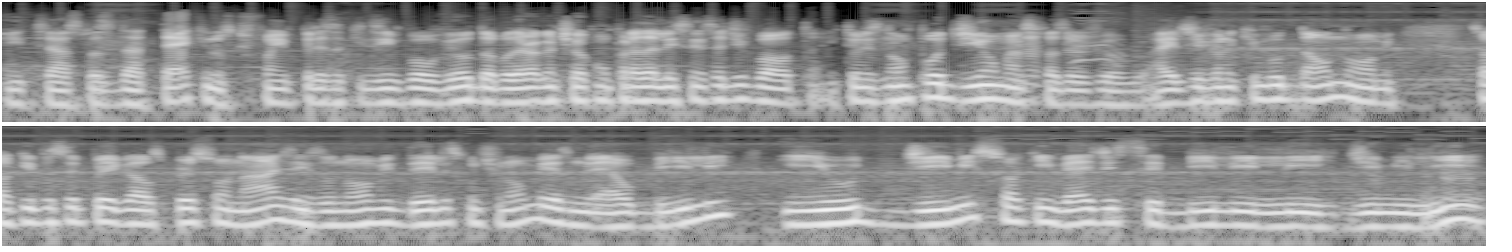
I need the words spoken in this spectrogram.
entre aspas, da Tecnos, que foi a empresa que desenvolveu o Double Dragon, tinha comprado a licença de volta. Então eles não podiam mais fazer o jogo. Aí eles tiveram que mudar o nome. Só que você pegar os personagens, o nome deles continua o mesmo. É o Billy e o Jimmy, só que em vez de ser Billy Lee, Jimmy Lee,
